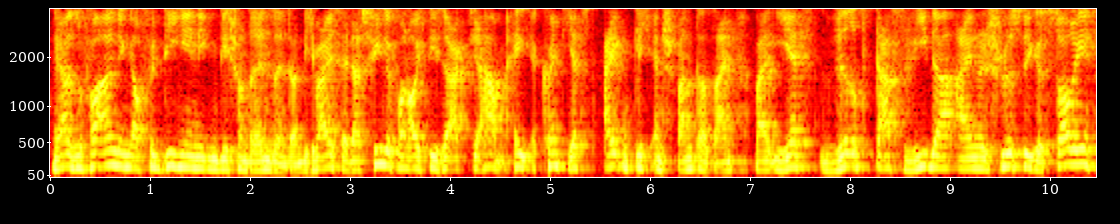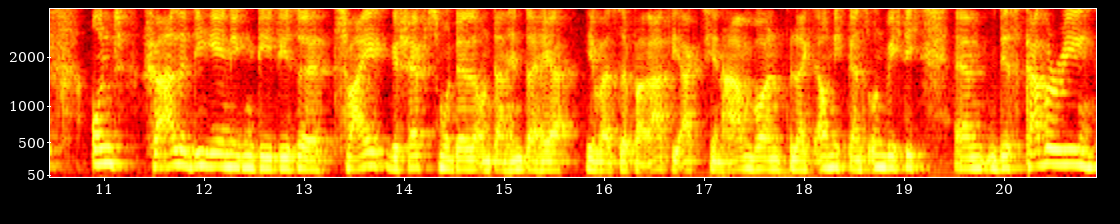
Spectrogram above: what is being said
Ja, also vor allen Dingen auch für diejenigen, die schon drin sind. Und ich weiß ja, dass viele von euch diese Aktie haben. Hey, ihr könnt jetzt eigentlich entspannter sein, weil jetzt wird das wieder eine schlüssige Story. Und für alle diejenigen, die diese zwei Geschäftsmodelle und dann hinterher jeweils separat die Aktien haben wollen, vielleicht auch nicht ganz unwichtig. Ähm, Discovery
